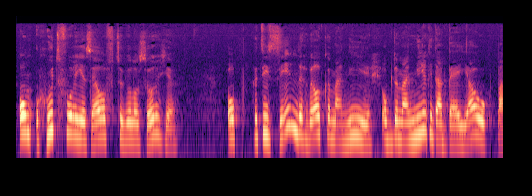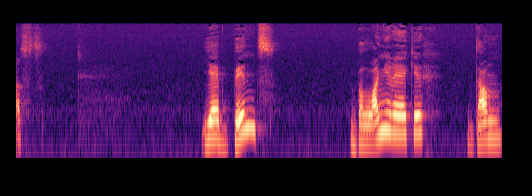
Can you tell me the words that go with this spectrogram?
om goed voor jezelf te willen zorgen. Op het is eender welke manier, op de manier die dat bij jou ook past. Jij bent belangrijker dan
